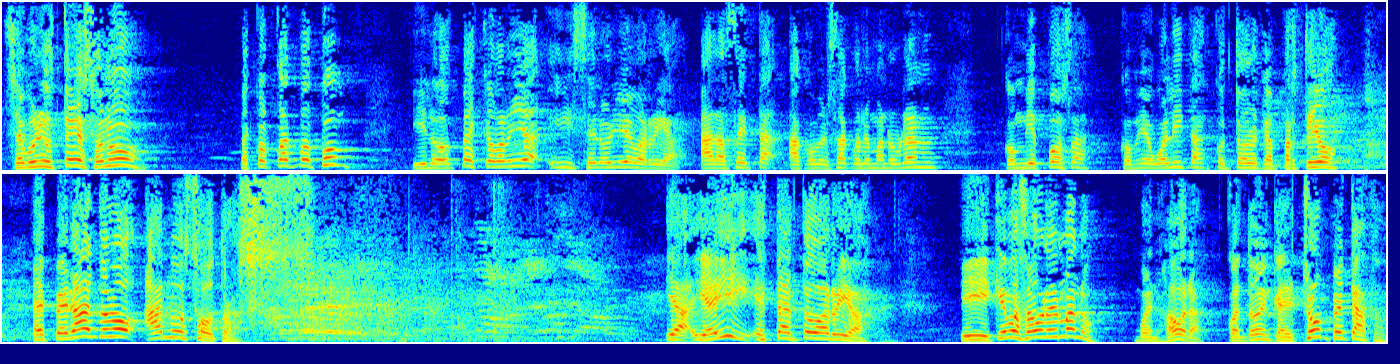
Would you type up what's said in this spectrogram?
se murió usted, ¿o no? pescó el cuerpo, pum, y lo pesca arriba y se lo lleva arriba a la secta a conversar con el hermano Branham, con mi esposa, con mi abuelita, con todo lo que han partido, esperándolo a nosotros. Y ahí están todos arriba. ¿Y qué pasa ahora, hermano? Bueno, ahora, cuando venga el trompetazo,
